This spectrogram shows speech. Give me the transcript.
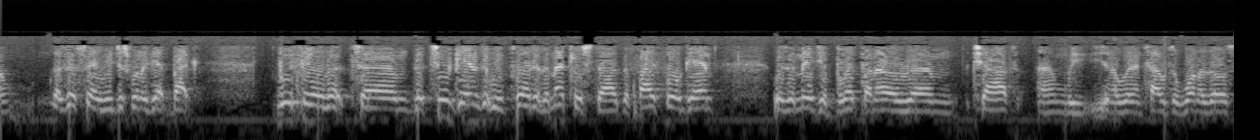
um, as I say, we just want to get back we feel that um, the two games that we played at the Metro Stars, the 5-4 game, was a major blip on our um, chart, and we, you know, we're entitled to one of those.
